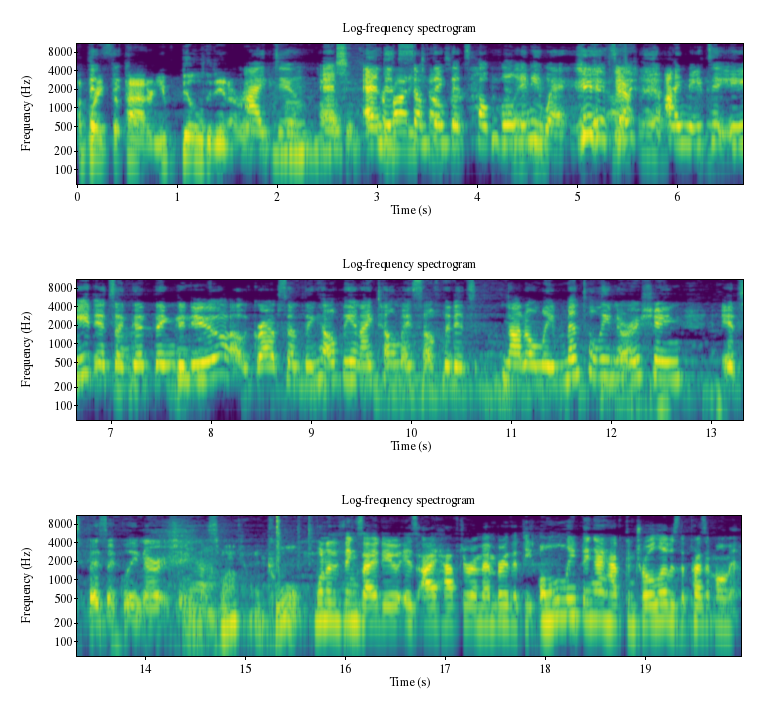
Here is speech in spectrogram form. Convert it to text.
a break the pattern. You build it in already. I do, mm-hmm. and Awesome. and Her it's something tells her. that's helpful anyway. It's- Yeah. I need to eat. It's a good thing to do. I'll grab something healthy, and I tell myself that it's not only mentally nourishing, it's physically nourishing as well. Okay, cool. One of the things I do is I have to remember that the only thing I have control of is the present moment.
